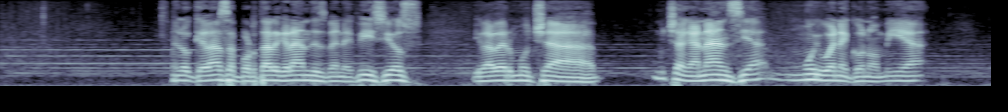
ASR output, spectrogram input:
en lo que vas a aportar grandes beneficios y va a haber mucha, mucha ganancia, muy buena economía.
